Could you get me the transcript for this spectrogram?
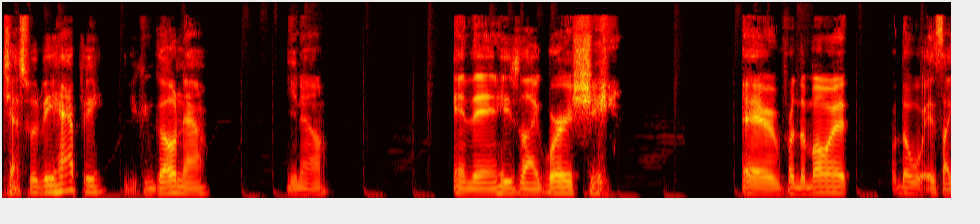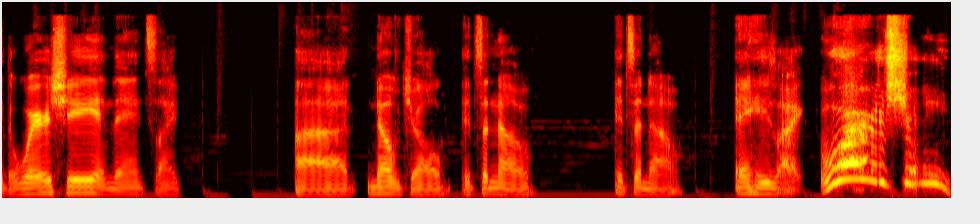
Tess would be happy. You can go now. You know. And then he's like, "Where is she?" And from the moment, the it's like the "Where is she?" And then it's like, "Uh, no, Joel. It's a no. It's a no." And he's like, "Where is she?"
